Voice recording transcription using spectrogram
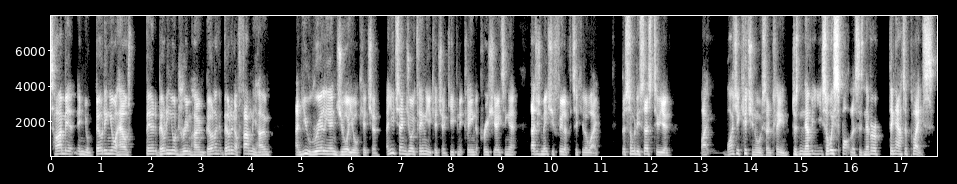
time in, in your building your house, build, building your dream home, building building a family home, and you really enjoy your kitchen. And you just enjoy cleaning your kitchen, keeping it clean, appreciating it. That just makes you feel a particular way. But somebody says to you, like, why is your kitchen always so clean? Just never it's always spotless. There's never a thing out of place.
